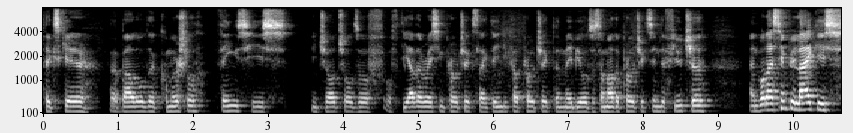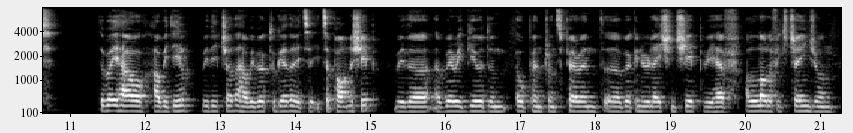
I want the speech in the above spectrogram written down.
takes care about all the commercial things. He's in charge also of, of the other racing projects like the IndyCar project and maybe also some other projects in the future. And what I simply like is the way how, how we deal with each other, how we work together. It's a, it's a partnership with a, a very good and open, transparent uh, working relationship. We have a lot of exchange on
